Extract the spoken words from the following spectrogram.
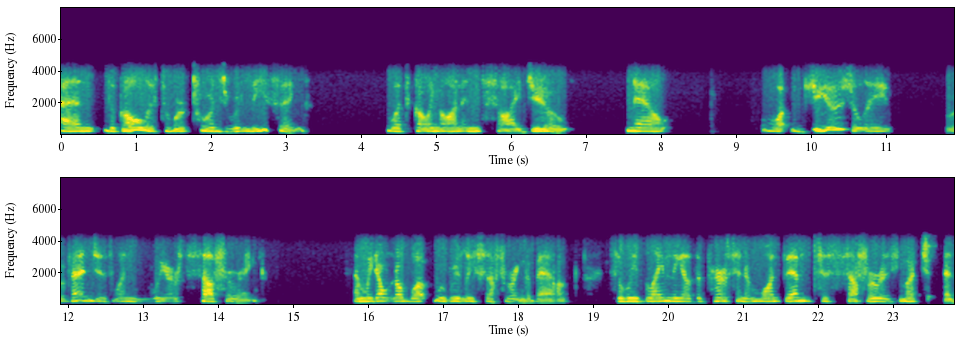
And the goal is to work towards releasing what's going on inside you. Now, what usually revenge is when we're suffering and we don't know what we're really suffering about. So we blame the other person and want them to suffer as much as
